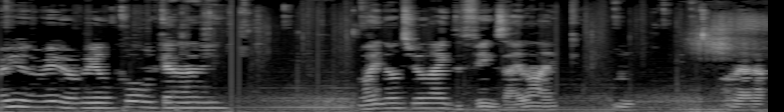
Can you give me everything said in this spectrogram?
A real, real cool guy? Why don't you like the things I like? Hmm. Cholera.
